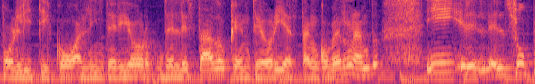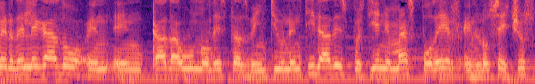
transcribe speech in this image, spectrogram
político al interior del Estado, que en teoría están gobernando, y el, superdelegado en, cada una de estas 21 entidades pues tiene más poder en los hechos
